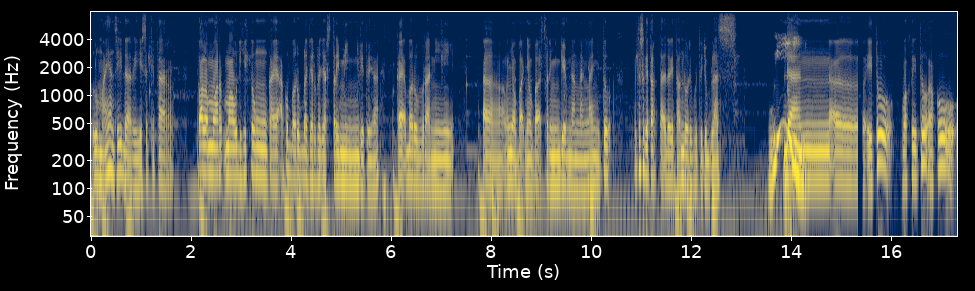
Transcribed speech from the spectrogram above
lumayan sih dari sekitar kalau mau, mau dihitung kayak aku baru belajar belajar streaming gitu ya kayak baru berani uh, nyoba-nyoba streaming game dan lain-lain itu itu sekitar ta- dari tahun 2017 Wih. dan eh, itu waktu itu aku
